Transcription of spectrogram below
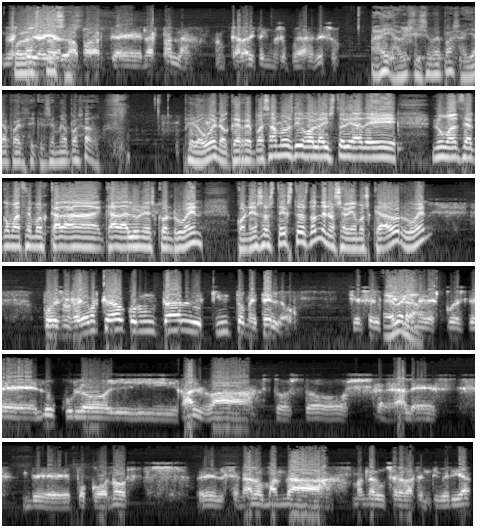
No, con estoy las ahí al para darte la espalda, aunque ahora dicen que no se puede hacer eso. Ay, a ver si se me pasa, ya parece que se me ha pasado. Pero bueno, que repasamos, digo, la historia de Numancia como hacemos cada, cada lunes con Rubén, con esos textos, ¿dónde nos habíamos quedado, Rubén? Pues nos habíamos quedado con un tal Quinto Metelo, que es el que viene después de Lúculo y Galba, estos dos generales de poco honor. El Senado manda, manda a luchar a la Centiberia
